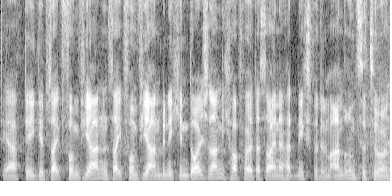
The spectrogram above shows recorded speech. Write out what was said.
Die AfD gibt es seit fünf Jahren und seit fünf Jahren bin ich in Deutschland. Ich hoffe, das eine hat nichts mit dem anderen zu tun.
